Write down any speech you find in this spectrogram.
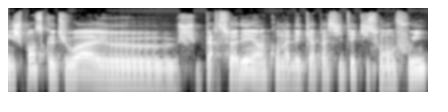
Et je pense que tu vois, euh, je suis persuadé hein, qu'on a des capacités qui sont enfouies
